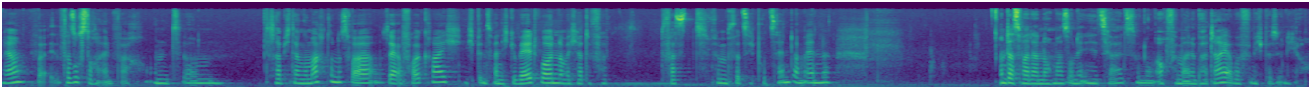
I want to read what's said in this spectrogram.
ja, versuch's doch einfach. Und ähm, das habe ich dann gemacht und es war sehr erfolgreich. Ich bin zwar nicht gewählt worden, aber ich hatte fast 45 Prozent am Ende. Und das war dann nochmal so eine Initialzündung, auch für meine Partei, aber für mich persönlich auch.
